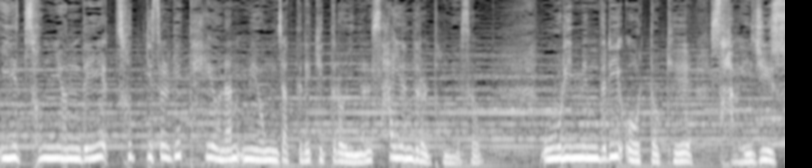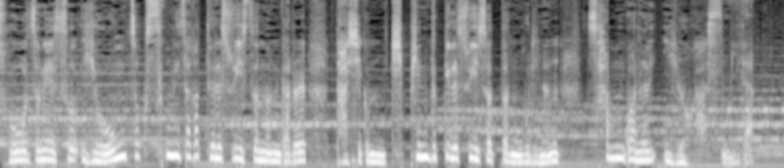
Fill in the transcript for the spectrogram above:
2000년대의 첫 기술기 태어난 명작들에 깃들어 있는 사연들을 통해서 우리 민들이 어떻게 사회주의 소전에서 영적 승리자가 될 수 있었는가를 다시금 깊이 느낄 수 있었던 우리는 참관을 이어갔습니다.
